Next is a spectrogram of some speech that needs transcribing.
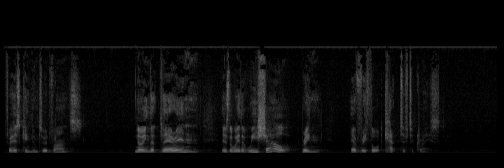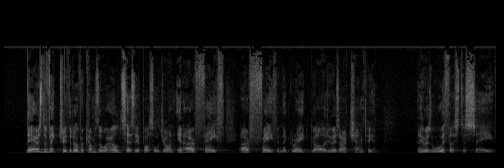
for his kingdom to advance, knowing that therein is the way that we shall bring every thought captive to Christ. There's the victory that overcomes the world, says the Apostle John, in our faith. Our faith in the great God who is our champion and who is with us to save.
